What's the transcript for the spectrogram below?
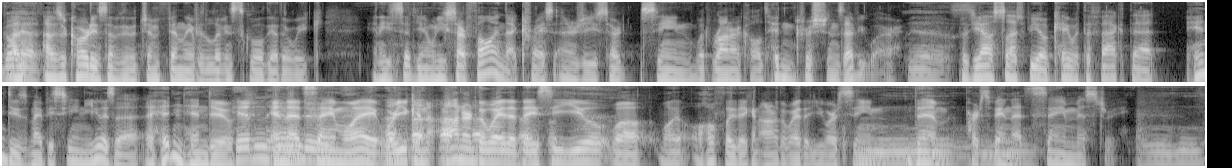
Go I, ahead. I was recording something with Jim Finley for the Living School the other week, and he said, you know, when you start following that Christ energy, you start seeing what Rahner called hidden Christians everywhere. Yes. But you also have to be okay with the fact that Hindus might be seeing you as a, a hidden Hindu hidden in Hindu. that same way, where you can honor the way that they see you. Well, well, hopefully they can honor the way that you are seeing them participate in that same mystery. Mm-hmm.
